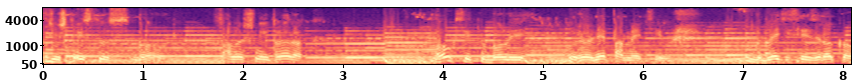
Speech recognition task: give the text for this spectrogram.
Ježiš Kristus bol falošný prorok. Hoaxy tu boli už od nepamäti, už 2000 rokov.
